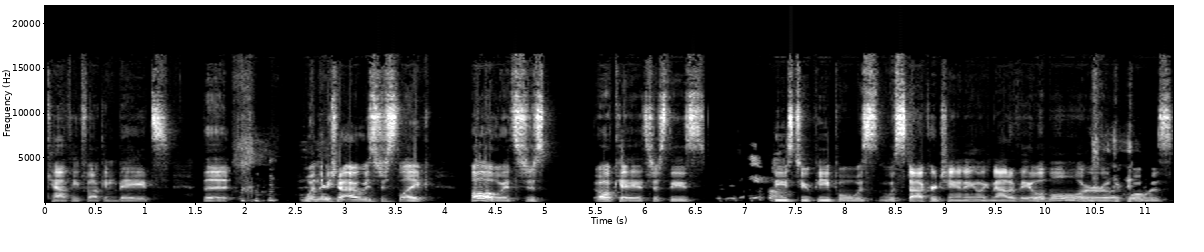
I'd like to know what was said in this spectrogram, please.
Kathy fucking Bates that when they show, I was just like, oh, it's just okay. It's just these these two people. Was was Stockard Channing like not available or like what was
